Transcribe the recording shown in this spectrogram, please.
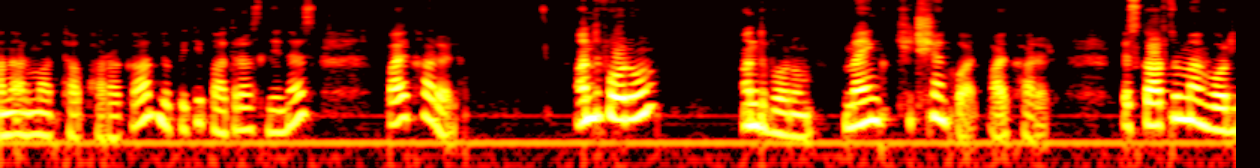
անարմատ թափառական, դու պիտի պատրաստ լինես պայքարել։ Ընդ որում, ընդ որում, մենք քիչ չենք պայքարել։ Ես կարծում եմ, որ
